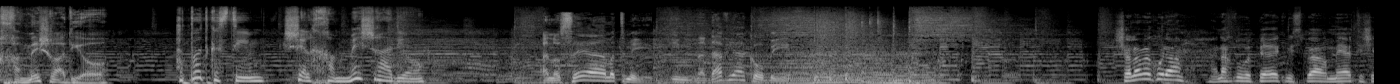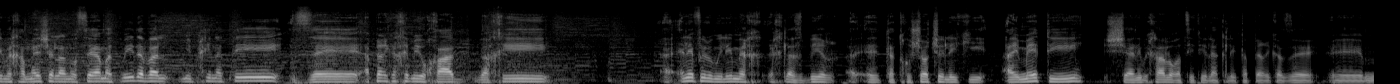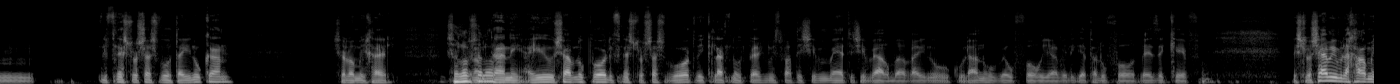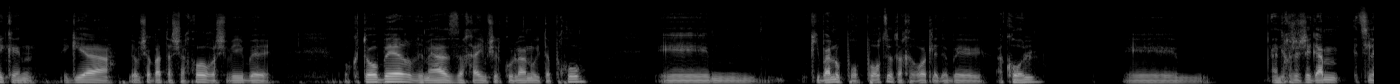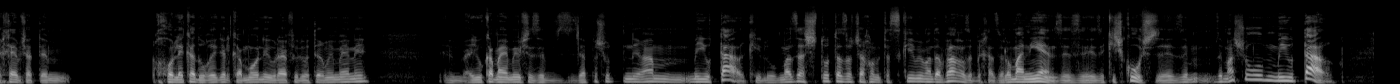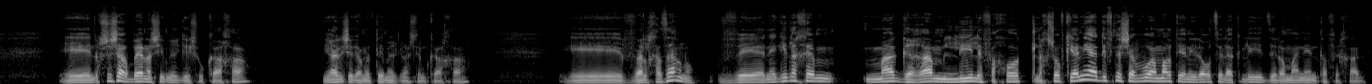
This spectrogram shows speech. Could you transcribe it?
חמש רדיו. הפודקאסטים של חמש רדיו. הנוסע המתמיד עם נדב יעקבי. שלום לכולם, אנחנו בפרק מספר 195 של הנושא המתמיד, אבל מבחינתי זה הפרק הכי מיוחד והכי... אין לי אפילו מילים איך, איך להסביר את התחושות שלי, כי האמת היא שאני בכלל לא רציתי להקליט את הפרק הזה. לפני שלושה שבועות היינו כאן. שלום, מיכאל. שלום, שלום. דני, היינו, ישבנו פה לפני שלושה שבועות והקלטנו את פרק מספר 90, 194, והיינו כולנו באופוריה וליגת אלופות, ואיזה כיף. ושלושה ימים לאחר מכן הגיע יום שבת השחור, השביעי באוקטובר, ומאז החיים של כולנו התהפכו. אמ, קיבלנו פרופורציות אחרות לגבי הכל. אמ, אני חושב שגם אצלכם, שאתם חולה כדורגל כמוני, אולי אפילו יותר ממני, היו כמה ימים שזה זה פשוט נראה מיותר, כאילו, מה זה השטות הזאת שאנחנו מתעסקים עם הדבר הזה בכלל? זה לא מעניין, זה, זה, זה קשקוש, זה, זה, זה משהו מיותר. אה, אני חושב שהרבה אנשים הרגישו ככה, נראה לי שגם אתם הרגשתם ככה, אה, אבל חזרנו. ואני אגיד לכם מה גרם לי לפחות לחשוב, כי אני עד לפני שבוע אמרתי, אני לא רוצה להקליט, זה לא מעניין את אף אחד.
